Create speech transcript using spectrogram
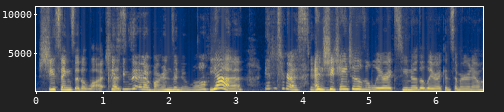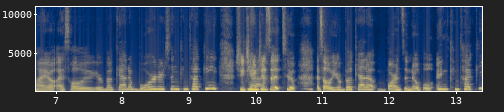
she sings it a lot. She sings it in a Barnes and Noble. yeah, Interesting. and she changes the lyrics. You know the lyric in Summer in Ohio. I saw your book at a Borders in Kentucky. She Yeah. changes it to I saw your book at a Barnes and Noble in Kentucky.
